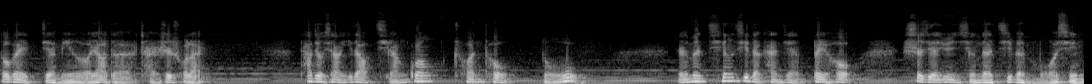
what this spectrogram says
都被简明扼要地阐释出来。它就像一道强光穿透浓雾，人们清晰地看见背后事件运行的基本模型。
